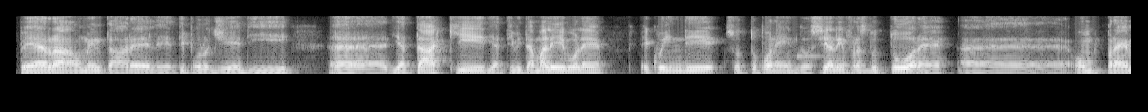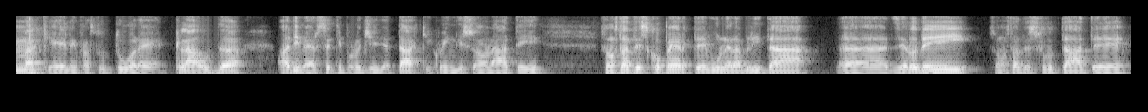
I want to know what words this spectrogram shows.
per aumentare le tipologie di, eh, di attacchi, di attività malevole e quindi sottoponendo sia le infrastrutture eh, on-prem che le infrastrutture cloud a diverse tipologie di attacchi. Quindi sono, nati, sono state scoperte vulnerabilità eh, zero day, sono state sfruttate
